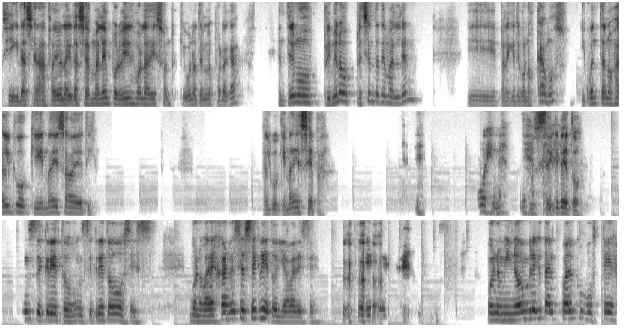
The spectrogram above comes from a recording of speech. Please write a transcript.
Sí, gracias Fabiola, gracias Marlene por venir. Hola Edison, qué bueno tenerlos por acá. Entremos, primero preséntate Marlene, eh, para que te conozcamos y cuéntanos algo que nadie sabe de ti. Algo que nadie sepa. Buena. Un secreto. Un secreto, un secreto a voces. Bueno, va a dejar de ser secreto ya parece. Eh, bueno, mi nombre, tal cual como ustedes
